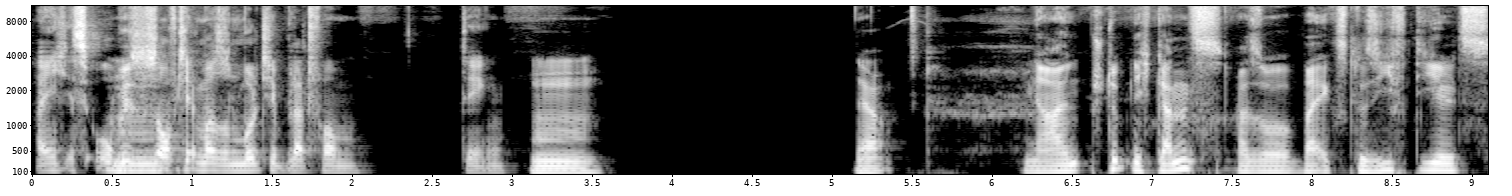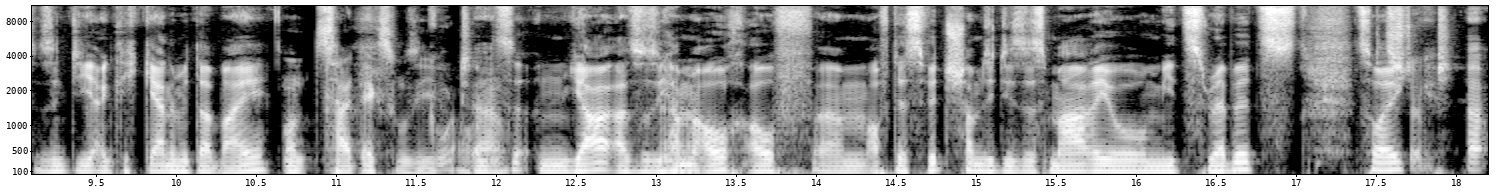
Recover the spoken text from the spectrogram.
eigentlich ist Ubisoft ja immer so ein Multiplattform-Ding. Hm. Ja. Nein, stimmt nicht ganz. Also bei Exklusivdeals sind die eigentlich gerne mit dabei. Und zeitexklusiv. Gut, auch. ja. Und, ähm, ja, also sie Ja. haben auch auf, ähm, auf der Switch haben sie dieses Mario meets Rabbits Zeug. Ja.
